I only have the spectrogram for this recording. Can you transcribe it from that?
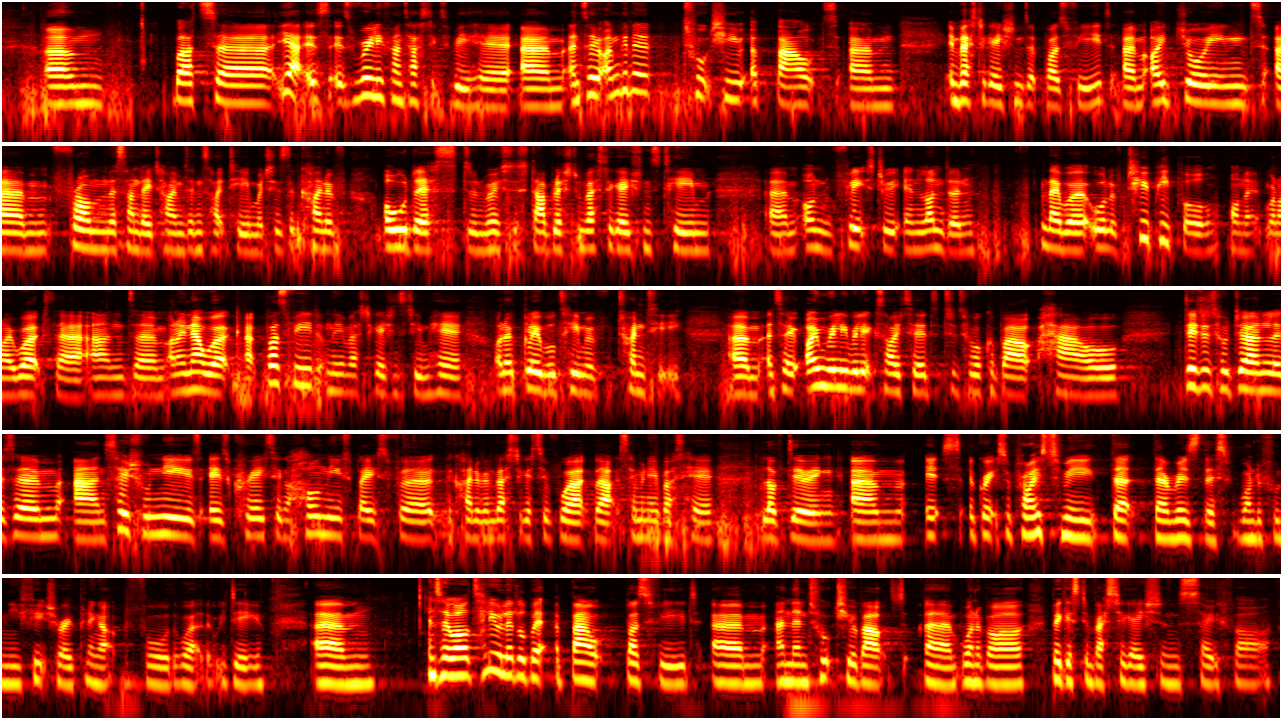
But uh, yeah, it's, it's really fantastic to be here. Um, and so I'm going to talk to you about um, investigations at BuzzFeed. Um, I joined um, from the Sunday Times Insight team, which is the kind of oldest and most established investigations team um, on Fleet Street in London. There were all of two people on it when I worked there, and, um, and I now work at BuzzFeed on the investigations team here on a global team of 20. Um, and so I'm really, really excited to talk about how digital journalism and social news is creating a whole new space for the kind of investigative work that so many of us here love doing. Um, it's a great surprise to me that there is this wonderful new future opening up for the work that we do. Um, and so I'll tell you a little bit about BuzzFeed um, and then talk to you about uh, one of our biggest investigations so far.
